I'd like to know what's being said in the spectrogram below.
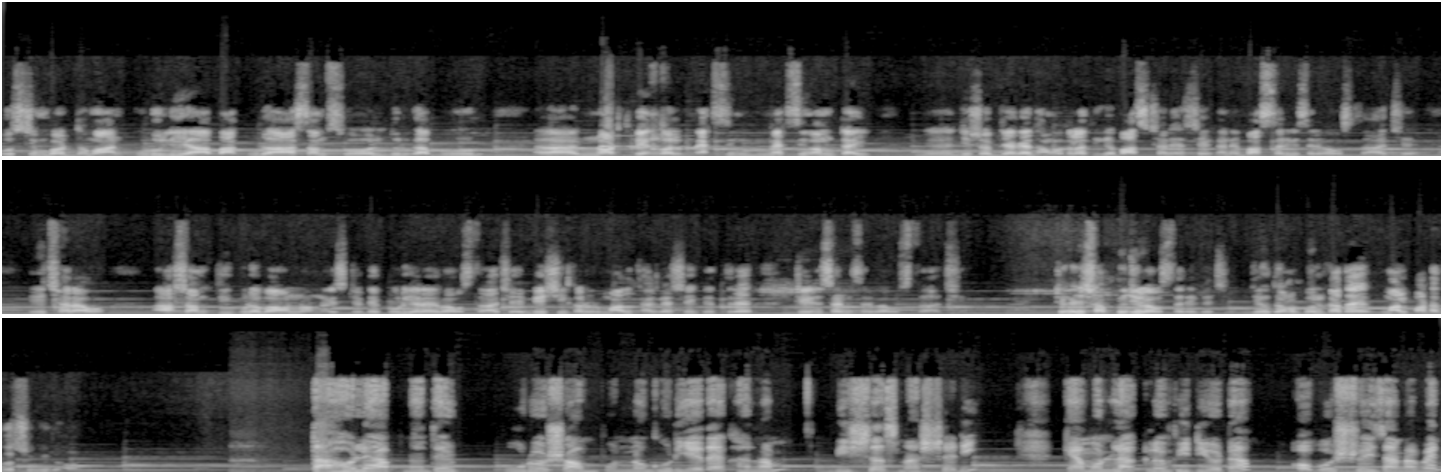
পশ্চিম বর্ধমান, পুরুলিয়া, বাঁকুড়া আসানসোল দুর্গাপুর নর্থ বেঙ্গল ম্যাক্সিমামটাই যেসব জায়গায় ধামতলা থেকে বাস ছাড়ে, সেখানে বাস সার্ভিসের ব্যবস্থা আছে। এছাড়াও আসাম, ত্রিপুরা বা অন্যান্য স্টেটে কুরিয়ারের ব্যবস্থা আছে, বেশি কারুর মাল থাকলে সেক্ষেত্রে ট্রেন সার্ভিসের ব্যবস্থা আছে। ঠিক আছে, সবকিছুর ব্যবস্থা রেখেছে। যেহেতু আমার কলকাতায় মাল পাঠাতে সুবিধা হয়। তাহলে আপনাদের পুরো সম্পূর্ণ ঘুরিয়ে দেখালাম, বিশ্বাস নার্সারি। কেমন লাগল ভিডিওটা? অবশ্যই জানাবেন।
